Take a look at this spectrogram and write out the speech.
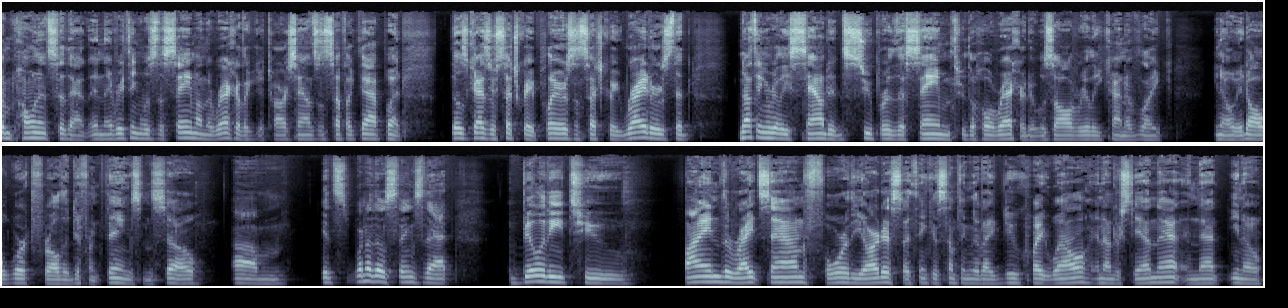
components to that, and everything was the same on the record, like guitar sounds and stuff like that. But those guys are such great players and such great writers that nothing really sounded super the same through the whole record. It was all really kind of like, you know, it all worked for all the different things. And so um, it's one of those things that ability to find the right sound for the artist, I think is something that I do quite well and understand that. And that, you know,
